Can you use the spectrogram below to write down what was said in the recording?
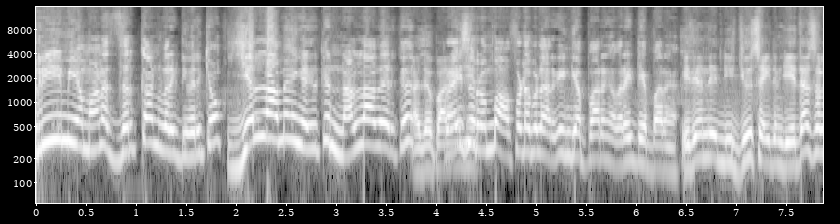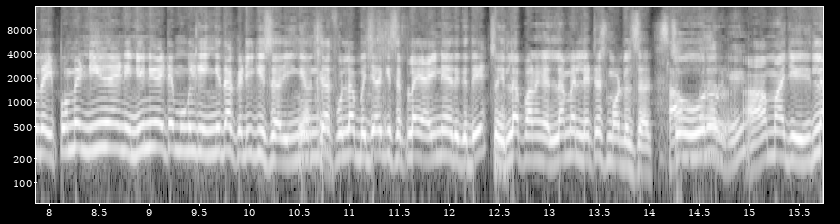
பிரீமியமான ஜெர்கான் வெரைட்டி வரைக்கும் எல்லாமே இங்க இருக்கு நல்லாவே இருக்கு. பிரைஸ் ரொம்ப அஃபோர்டபுளா இருக்கு. இங்க பாருங்க வெரைட்டியை பாருங்க. இது வந்து ஜூஸ் ஐட்டம் இதான் சொல்றேன் இப்பவுமே நியூ நியூ நியூ ஐட்டம் உங்களுக்கு இங்க தான் கிடைக்கும் சார் இங்க வந்து ஃபுல்லா பஜாருக்கு சப்ளை ஆயினே இருக்குது. சோ இல்ல பாருங்க எல்லாமே லேட்டஸ்ட் மாடல் சார் சோ ஒரு ஆமா ஜி. இல்ல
